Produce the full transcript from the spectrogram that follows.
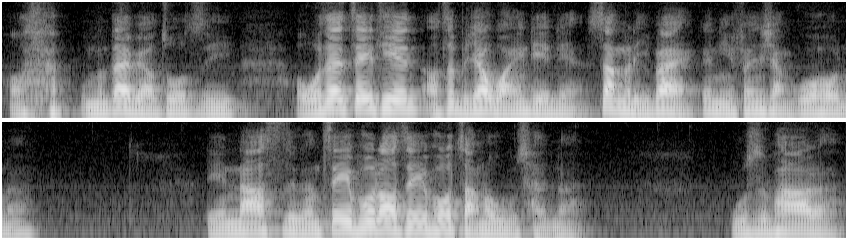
哦，我们代表作之一。我在这一天啊，这比较晚一点点，上个礼拜跟你分享过后呢，连拉四根，这一波到这一波涨了五成了，五十趴了。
